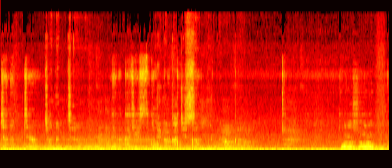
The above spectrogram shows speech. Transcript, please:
저 남자 저 남자 내가 가질 수가 내가 없는 가질 수 없는 건가 알았어 알아보고 있다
